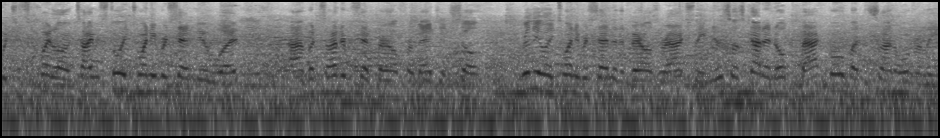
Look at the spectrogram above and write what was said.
which is quite a long time. It's only 20% new wood, uh, but it's 100% barrel fermented. So really only 20% of the barrels are actually new. So it's got an oak backbone, but it's not overly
